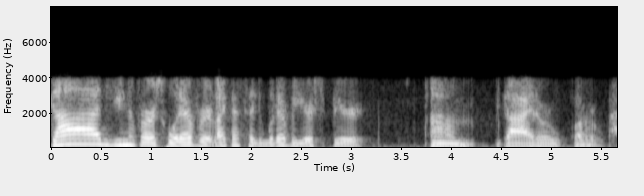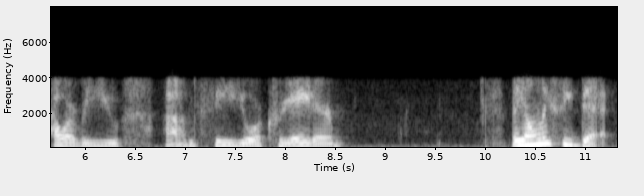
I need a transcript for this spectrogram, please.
God, universe, whatever, like I said, whatever your spirit um, guide or, or however you um, see your creator, they only see debt.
